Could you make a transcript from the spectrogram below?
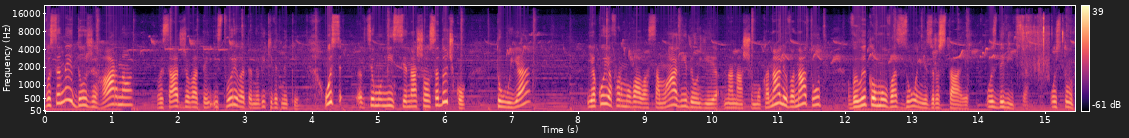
восени дуже гарно висаджувати і створювати нові квітники. Ось в цьому місці нашого садочку туя, яку я формувала сама, відео є на нашому каналі. Вона тут в великому вазоні зростає. Ось дивіться, ось тут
